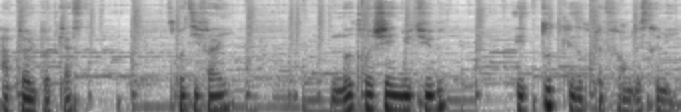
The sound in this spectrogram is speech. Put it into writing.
Apple Podcast, Spotify, notre chaîne YouTube et toutes les autres plateformes de streaming.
